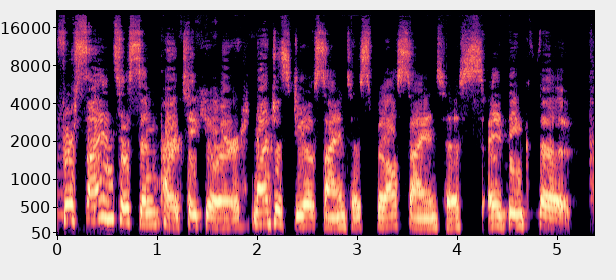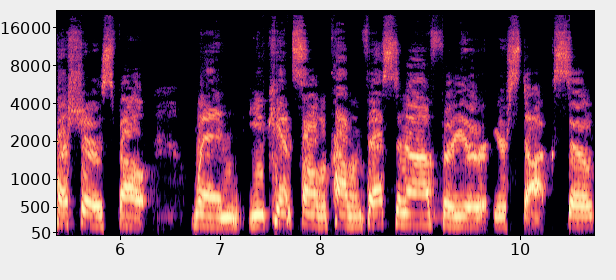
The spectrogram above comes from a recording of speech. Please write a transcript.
for scientists in particular, not just geoscientists, but all scientists, I think the pressure is felt when you can't solve a problem fast enough or you're, you're stuck. So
